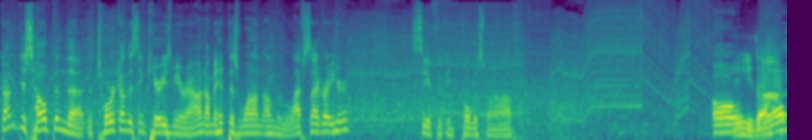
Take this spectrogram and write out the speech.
Kind of just helping the the torque on this thing carries me around. I'm gonna hit this one on, on the left side right here. See if we can pull this one off. Oh, He's up.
